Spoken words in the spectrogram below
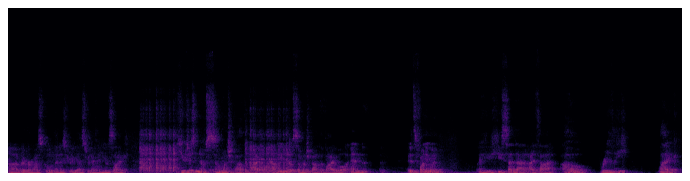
uh, River House School of Ministry yesterday, and he was like, "You just know so much about the Bible. How do you know so much about the Bible?" And it's funny when he, he said that, I thought, "Oh, really? Like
